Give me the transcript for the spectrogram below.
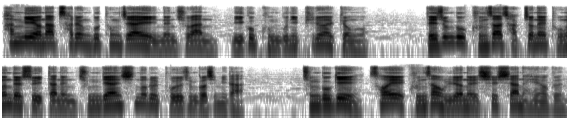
한미연합 사령부 통제하에 있는 주한 미국 공군이 필요할 경우 대중국 군사 작전에 동원될 수 있다는 중대한 신호를 보여준 것입니다. 중국이 서해 군사훈련을 실시한 해역은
